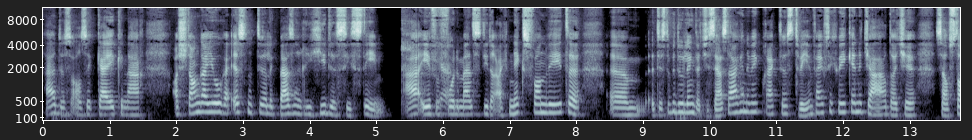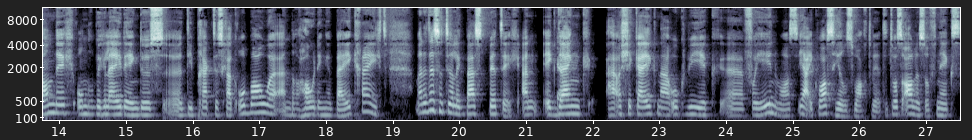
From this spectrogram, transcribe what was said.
Hè, dus als ik kijk naar Ashtanga yoga is natuurlijk best een rigide systeem. Hè, even Ja. voor de mensen die er echt niks van weten. Ehm, het is de bedoeling dat je zes dagen in de week practice, 52 weken in het jaar, dat je zelfstandig onder begeleiding dus eh, die practice gaat opbouwen en er houdingen bij krijgt. Maar dat is natuurlijk best pittig. En ik Ja. denk, als je kijkt naar ook wie ik eh, voorheen was, ja, ik was heel zwart-wit. Het was alles of niks.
